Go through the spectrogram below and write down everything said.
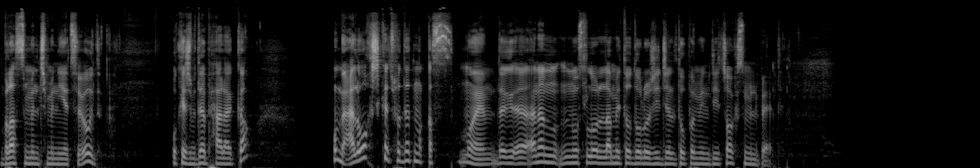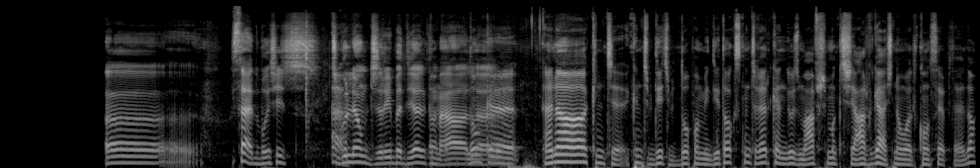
بلاصة من 8 9 وكتبدا بحال هكا. ومع الوقت كتبدا تنقص. المهم أنا نوصلوا la méthodologie ديال ال dopamine detox من بعد. أه... سعد بغيتي آه. تقول لهم التجربة ديالك مع donc آه، أنا كنت كنت بديت بال dopamine detox. كنت غير كندوز ما عرفتش ما كنتش عارف كاع شنو هو le concept هذا.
